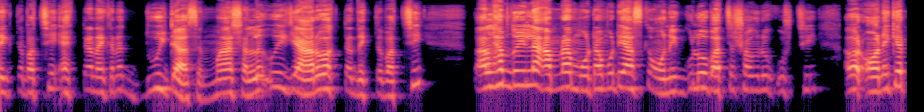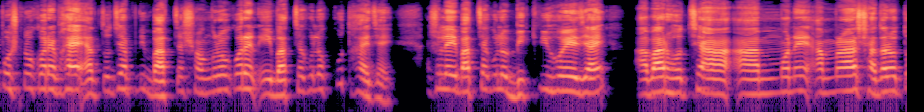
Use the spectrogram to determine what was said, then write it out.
দেখতে পাচ্ছি, একটা না এখানে দুইটা আছে। মাশাল্লাহ ওই যে আরও একটা দেখতে পাচ্ছি। তো আলহামদুলিল্লাহ, আমরা মোটামুটি আজকে অনেকগুলো বাচ্চা সংগ্রহ করছি। আবার অনেকের প্রশ্ন করে, ভাই, এত যে আপনি বাচ্চা সংগ্রহ করেন, এই বাচ্চাগুলো কোথায় যায়? আসলে এই বাচ্চাগুলো বিক্রি হয়ে যায়। আবার হচ্ছে মানে আমরা সাধারণত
